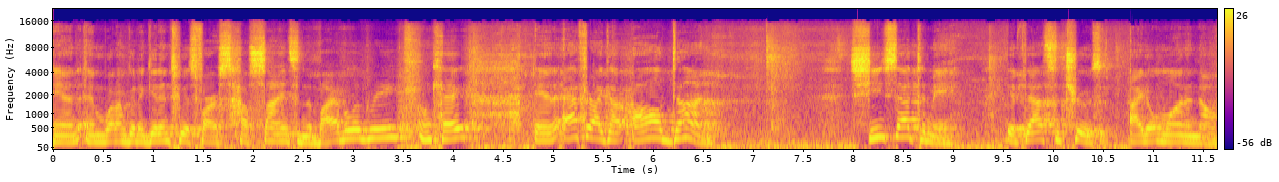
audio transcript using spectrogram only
and, and what I'm going to get into as far as how science and the Bible agree, okay? And after I got all done, she said to me, if that's the truth, I don't want to know.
